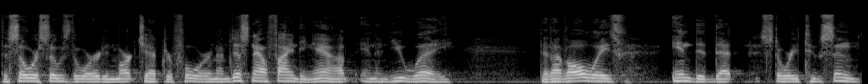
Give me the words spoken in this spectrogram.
the sower sows the word in Mark chapter 4, and I'm just now finding out in a new way that I've always ended that story too soon.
